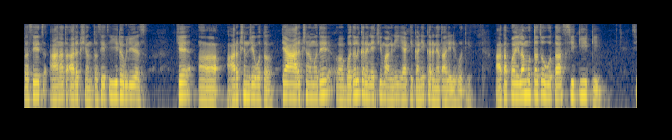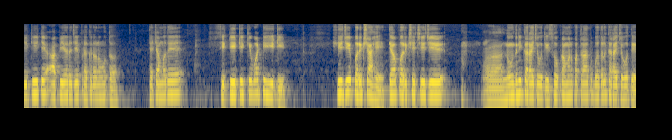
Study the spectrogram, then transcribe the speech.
तसेच अनाथ आरक्षण तसेच ई डब्ल्यू एस जे आरक्षण जे होतं त्या आरक्षणामध्ये बदल करण्याची मागणी या ठिकाणी करण्यात आलेली होती. आता पहिला मुद्दा जो होता C T T C T T appear जे प्रकरण होतं त्याच्यामध्ये सी टी टी किंवा टी ई टी ही जी परीक्षा आहे त्या परीक्षेची जी नोंदणी करायची होती स्वप्रमाणपत्रात बदल करायचे होते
